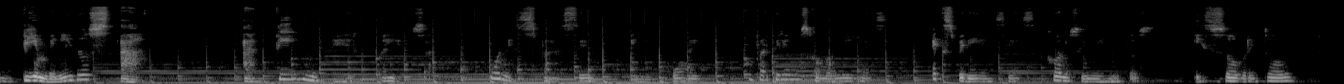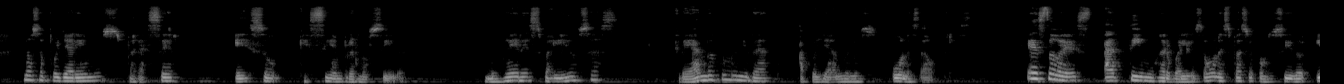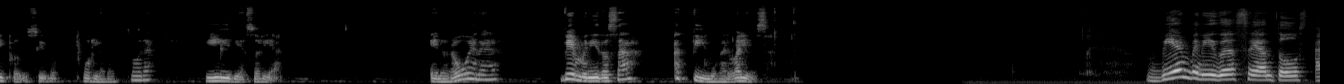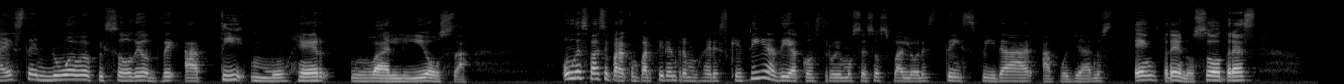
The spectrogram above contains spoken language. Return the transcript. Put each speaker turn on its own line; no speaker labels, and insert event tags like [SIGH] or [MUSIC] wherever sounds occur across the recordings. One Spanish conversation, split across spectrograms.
Bienvenidos a A ti Mujer Valiosa, un espacio en el cual compartiremos como amigas experiencias, conocimientos y sobre todo nos apoyaremos para ser eso que siempre hemos sido. Mujeres valiosas, creando comunidad, apoyándonos unas a otras. Esto es A ti Mujer Valiosa, un espacio conducido y producido por la doctora Lidia Soriano. Enhorabuena, bienvenidos a A ti Mujer Valiosa. Bienvenidas sean todos a este nuevo episodio de A ti Mujer Valiosa. Un espacio para compartir entre mujeres que día a día construimos esos valores de inspirar, apoyarnos entre nosotras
